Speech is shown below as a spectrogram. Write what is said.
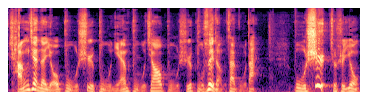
常见的有卜筮、卜年、卜交、卜时、卜岁等。在古代，卜筮就是用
